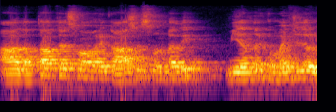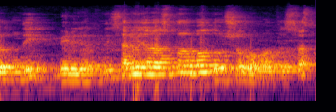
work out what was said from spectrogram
ఆ దత్తాత్రేయ స్వామి వారికి ఆశీస్సు ఉంటుంది. మీ అందరికీ మంచి జరుగుతుంది మేలు జరుగుతుంది. సర్వజన సుఖం శుభం స్వస్తి.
